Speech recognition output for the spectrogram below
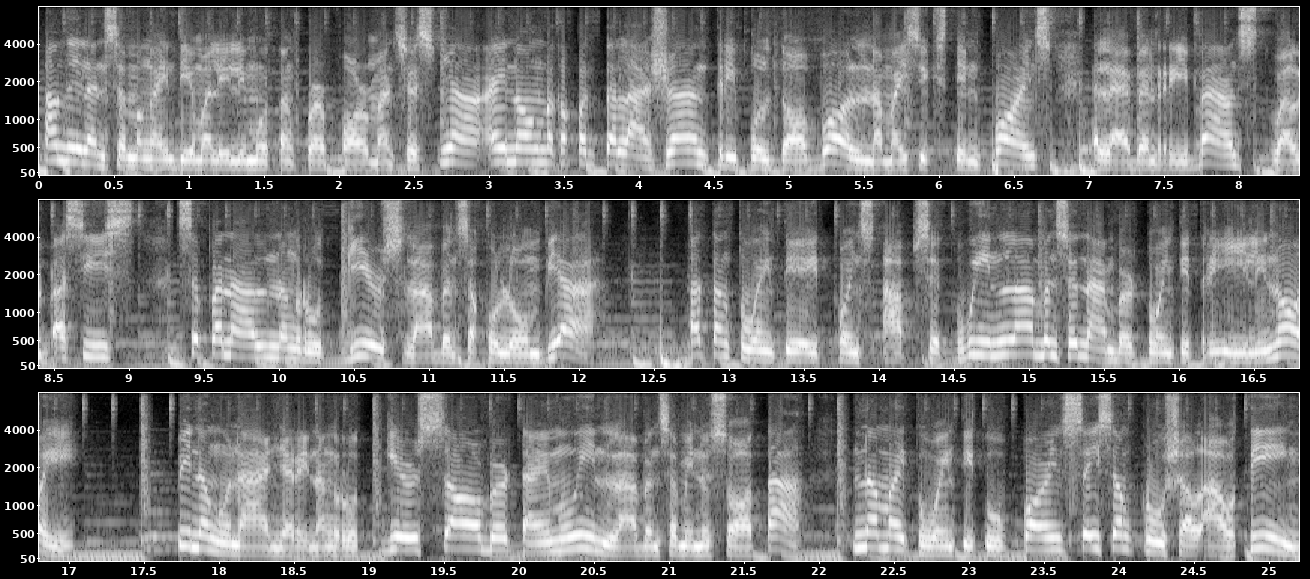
Ang ilan sa mga hindi malilimutang performances niya ay noong nakapagtala siya ng triple-double na may 16 points, 11 rebounds, 12 assists sa panalo ng Root Gears laban sa Colombia at ang 28 points upset win laban sa number 23 Illinois. Pinangunahan niya rin ang root gears sa overtime win laban sa Minnesota na may 22 points sa isang crucial outing.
